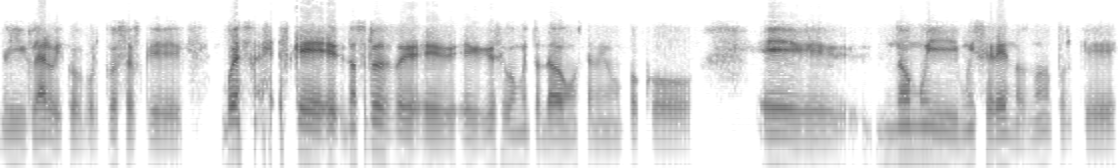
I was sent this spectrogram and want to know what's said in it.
Y claro, y por cosas que bueno, es que eh, nosotros eh, eh, en ese momento andábamos también un poco eh, no muy muy serenos, ¿no? Porque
